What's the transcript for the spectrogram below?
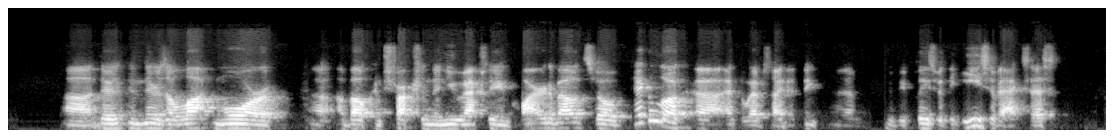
Uh, there, and there's a lot more uh, about construction than you actually inquired about. So take a look uh, at the website. I think uh, you'll be pleased with the ease of access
